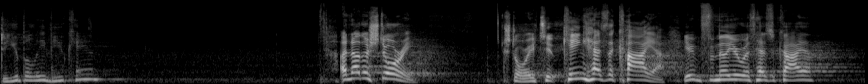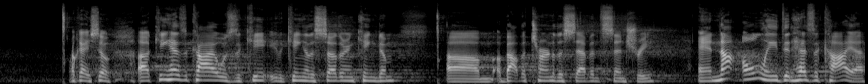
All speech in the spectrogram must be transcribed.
Do you believe you can? Another story. Story two. King Hezekiah. You familiar with Hezekiah? Okay, so uh, King Hezekiah was the king, the king of the southern kingdom um, about the turn of the seventh century. And not only did Hezekiah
